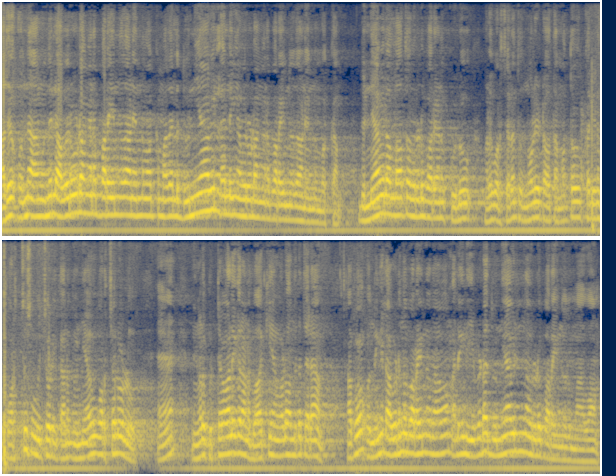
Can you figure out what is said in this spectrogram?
അത് ഒന്ന് ഒന്നിൽ അവരോട് അങ്ങനെ പറയുന്നതാണ് എന്നും വെക്കാം. അതല്ല ദുനിയാവിൽ അല്ലെങ്കിൽ അവരോട് അങ്ങനെ പറയുന്നതാണ് എന്നും വെക്കാം. ദുന്യാവിൽ അല്ലാത്ത അവരോട് പറയാണ് കുലു നിങ്ങൾ കുറച്ചേരം തിന്നോളി കേട്ടോ തമത്തോ കലീന കുറച്ച് സൂചിച്ചോളി. കാരണം ദുന്യാവ് കുറച്ചല്ലേ ഉള്ളൂ. ഏഹ് നിങ്ങൾ കുറ്റവാളികളാണ്. ബാക്കി ഞങ്ങളോട് വന്നിട്ട് തരാം. അപ്പോൾ ഒന്നുകിൽ അവിടുന്ന് പറയുന്നതാവാം അല്ലെങ്കിൽ ഇവിടെ ദുന്യാവിൽ നിന്ന് അവരോട് പറയുന്നതുമാവാം.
